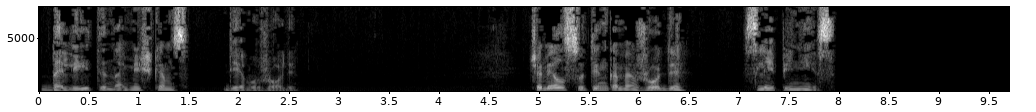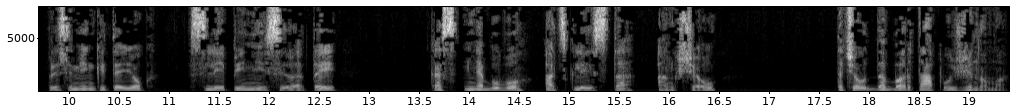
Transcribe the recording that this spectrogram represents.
dalyti namiškiams Dievo žodį. Čia vėl sutinkame žodį slėpinys. Prisiminkite, jog slėpinys yra tai, kas nebuvo atskleista anksčiau, tačiau dabar tapo žinoma.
